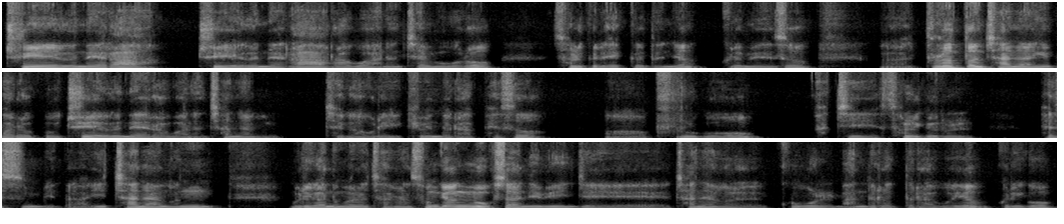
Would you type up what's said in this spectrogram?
주의 은혜라, 주의 은혜라라고 하는 제목으로 설교를 했거든요. 그러면서 어, 불렀던 찬양이 바로 그 주의 은혜라고 하는 찬양을 제가 우리 교인들 앞에서 어, 부르고 같이 설교를 했습니다. 이 찬양은 우리가 너무나 잘 아는 송경 목사님이 이제 찬양을 곡을 만들었더라고요. 그리고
